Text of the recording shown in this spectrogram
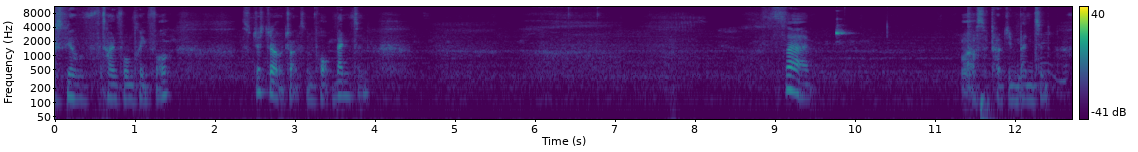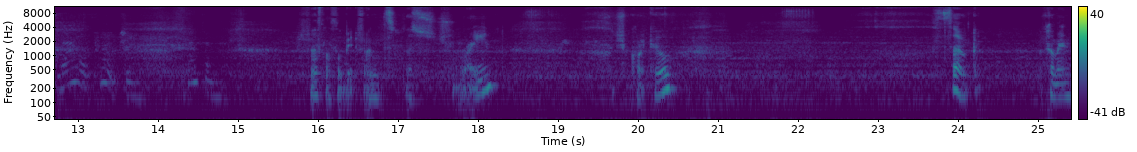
Still time for 1.4. So just over tracks in Port Benton. So, what else approaching Benton? First class will be at front. The train, which is quite cool. So, come in.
